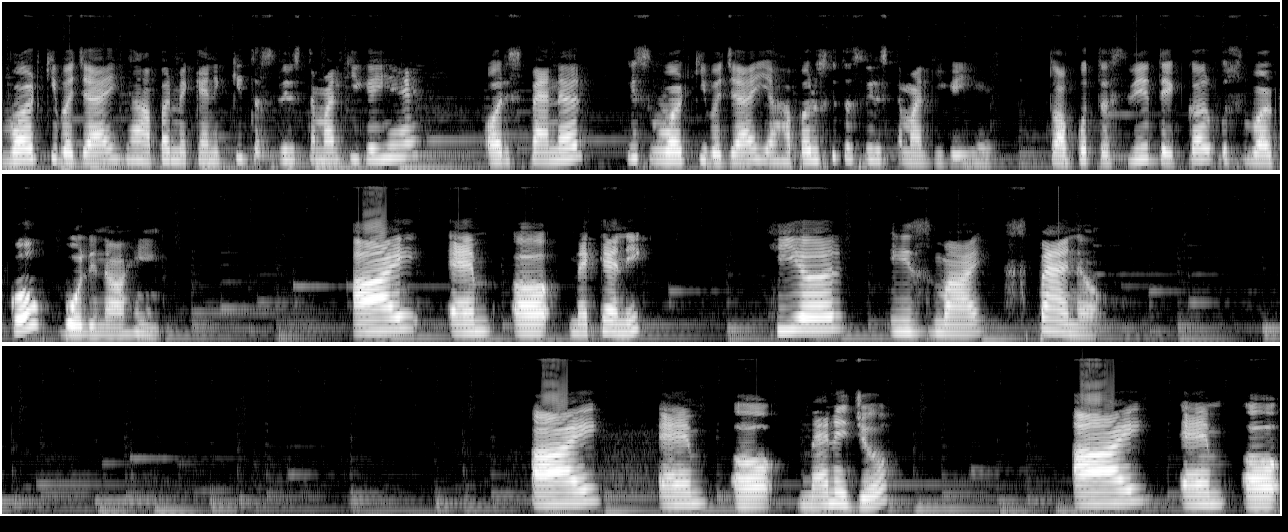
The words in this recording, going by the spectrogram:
वर्ड की बजाय, यहाँ पर मैकेनिक की तस्वीर इस्तेमाल की गई है और स्पैनर इस वर्ड की बजाय, यहाँ पर उसकी तस्वीर इस्तेमाल की गई है तो आपको तस्वीर देखकर उस वर्ड को बोलना है I am a mechanic. Here is my spanner. I am a manager. I am a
